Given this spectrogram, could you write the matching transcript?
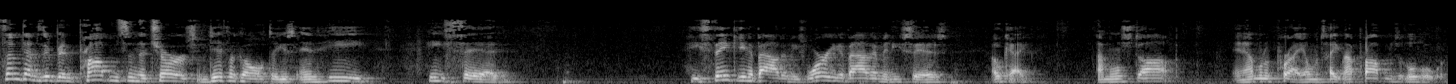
sometimes there have been problems in the church and difficulties and he, he said, he's thinking about him, he's worried about him, and he says, okay, I'm going to stop and I'm going to pray. I'm going to take my problems to the Lord.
